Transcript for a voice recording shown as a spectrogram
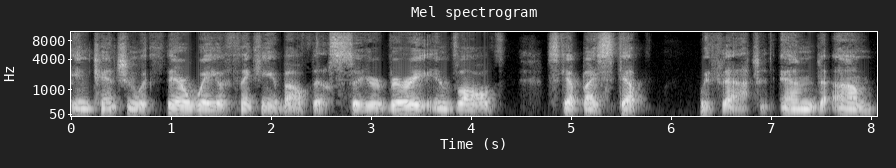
intention with their way of thinking about this so you're very involved step by step with that and um,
